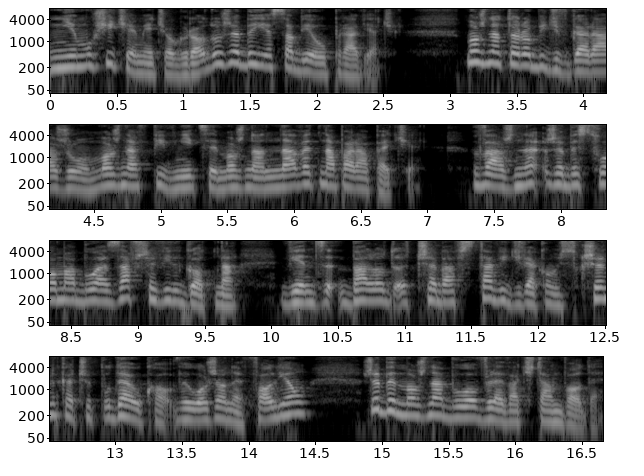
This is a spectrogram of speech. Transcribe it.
nie musicie mieć ogrodu, żeby je sobie uprawiać. Można to robić w garażu, można w piwnicy, można nawet na parapecie. Ważne, żeby słoma była zawsze wilgotna, więc balot trzeba wstawić w jakąś skrzynkę czy pudełko wyłożone folią, żeby można było wlewać tam wodę.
